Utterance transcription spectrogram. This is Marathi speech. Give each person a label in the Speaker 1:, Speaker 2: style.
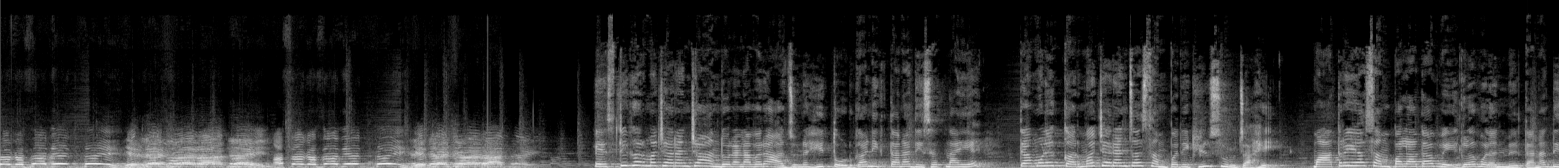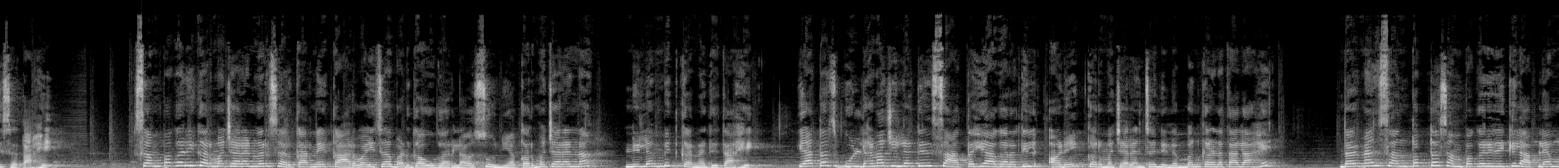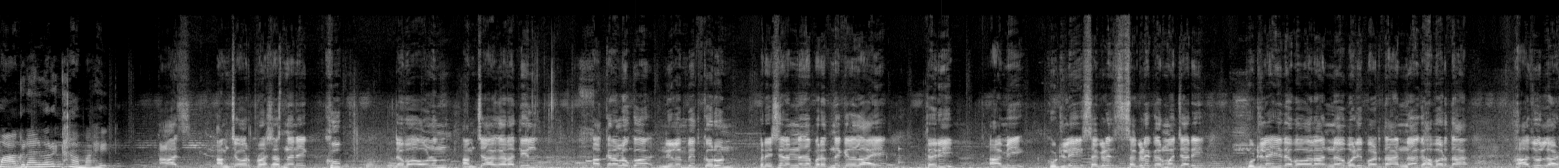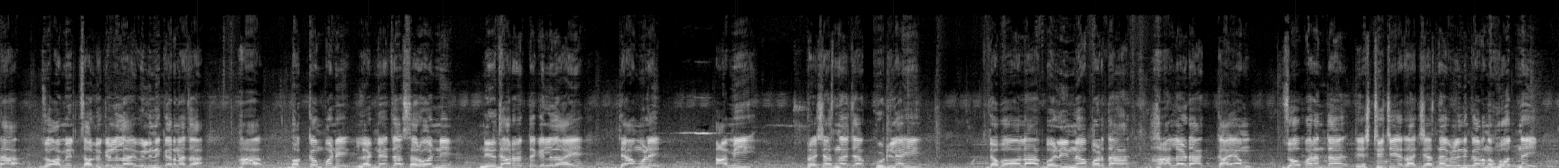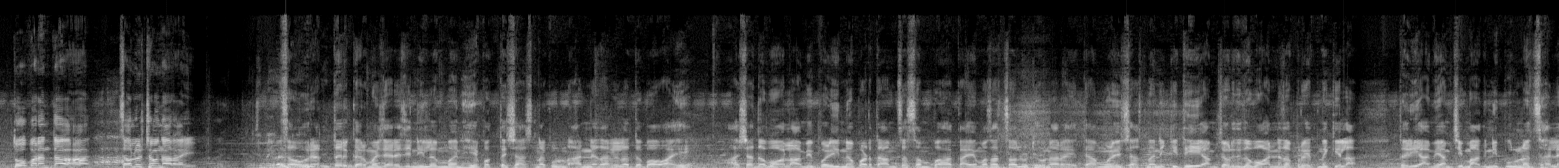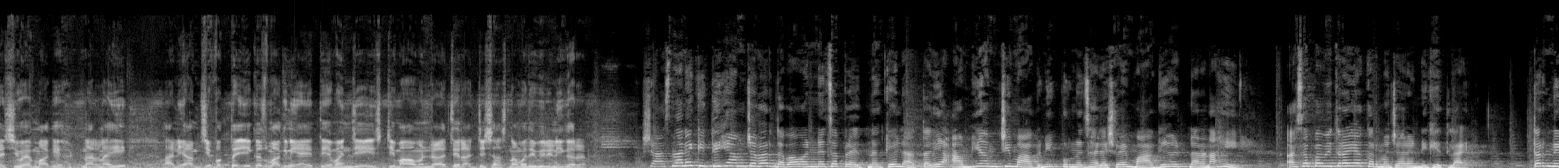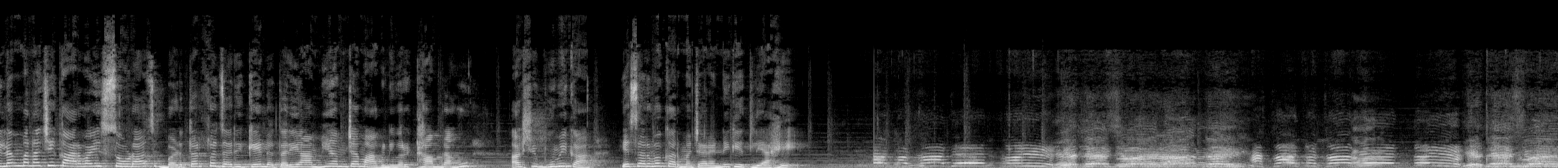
Speaker 1: असा कसा देत नाही? घेतल्याशिवाय राहत नाही. असा कसा देत नाही? घेतल्याशिवाय राहत नाही.
Speaker 2: एस टी कर्मचाऱ्यांच्या आंदोलनावर अजूनही तोडगा निघताना दिसत नाहीये. त्यामुळे कर्मचाऱ्यांचा संप देखील सुरूच आहे. मात्र या संपाला आता वेगळं वळण मिळताना दिसत आहे. संपकरी कर्मचाऱ्यांवर सरकारने कारवाईचा बडगा उगारला असून या कर्मचाऱ्यांना निलंबित करण्यात येत आहे. यातच बुलढाणा जिल्ह्यातील सातही आगारातील अनेक कर्मचाऱ्यांचं निलंबन करण्यात आलं आहे. दरम्यान संतप्त संपकरी देखील आपल्या मागण्यांवर ठाम आहेत.
Speaker 3: आज आमच्यावर प्रशासनाने खूप दबाव आणून आमच्या आगारातील अकरा लोक निलंबित करून प्रेशर आणण्याचा प्रयत्न केलेला आहे. तरी आम्ही कुठलेही सगळे सगळे कर्मचारी कुठल्याही दबावाला न बळी पडता न घाबरता हा जो लढा जो आम्ही चालू केलेला आहे विलिनीकरणाचा हा भक्कमपणे लढण्याचा सर्वांनी निर्धार व्यक्त केलेला आहे. त्यामुळे आम्ही प्रशासनाच्या कुठल्याही दबावाला बळी न पडता हा लढा कायम. जोपर्यंत एस टीचे राज्य शासना होत नाही तोपर्यंत हा चालूच ठेवणार आहे.
Speaker 4: चौऱ्याहत्तर कर्मचाऱ्याचे निलंबन हे फक्त शासनाकडून आणण्यात आलेला दबाव आहे. अशा दबावाला आम्ही बळी न पडता आमचा संप हा कायम असा चालू ठेवणार आहे. त्यामुळे शासनाने कितीही आमच्यावरती दबाव आणण्याचा प्रयत्न केला तरी आम्ही आमची मागणी पूर्ण झाल्याशिवाय मागे हटणार नाही. आणि आमची फक्त एकच मागणी आहे ते म्हणजे एस टी महामंडळाचे राज्य शासनामध्ये विलिनीकरण.
Speaker 2: शासनाने कितीही आमच्यावर दबाव आणण्याचा प्रयत्न केला तरी आम्ही आमची मागणी पूर्ण झाल्याशिवाय मागे हटणार नाही असा पवित्रा या कर्मचाऱ्यांनी घेतलाय. तर निलंबनाची कारवाई सोडाच बडतर्फ जरी केलं तरी आम्ही आमच्या मागणीवर ठाम राहू अशी भूमिका या सर्व कर्मचाऱ्यांनी घेतली आहे.
Speaker 5: कसा देत नाही. घेतल्याशिवाय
